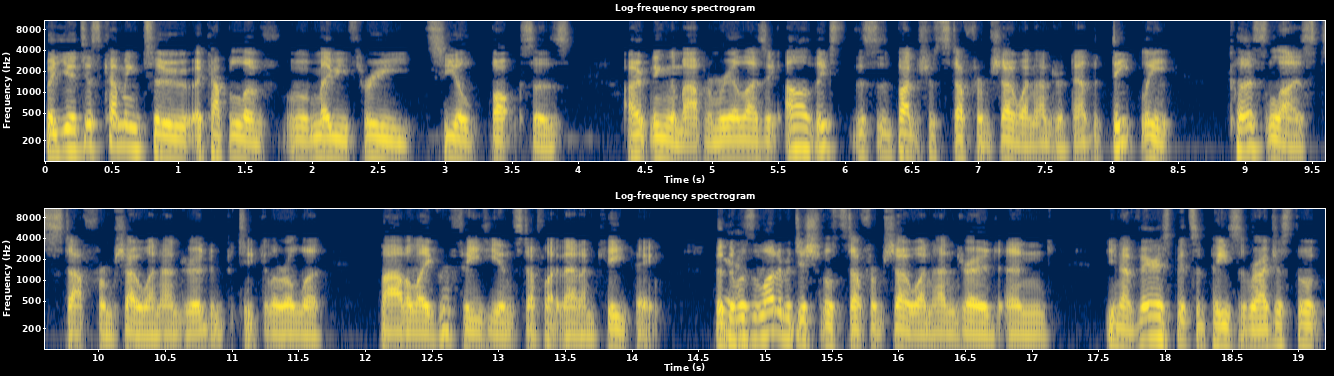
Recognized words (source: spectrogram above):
But yeah, just coming to a couple of, well, maybe three sealed boxes, opening them up and realizing, oh, this, this is a bunch of stuff from Show 100. Now, the deeply personalized stuff from Show 100, in particular, all the Barbalet graffiti and stuff like that, I'm keeping. But there was a lot of additional stuff from Show 100 and, you know, various bits and pieces where I just thought,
